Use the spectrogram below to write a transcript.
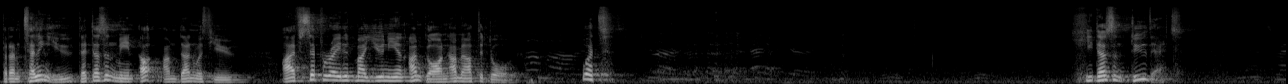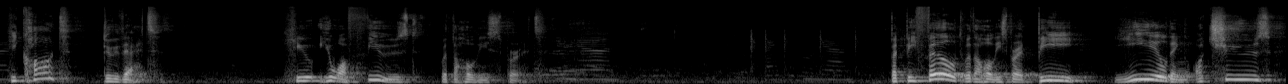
But I'm telling you, that doesn't mean, oh, I'm done with you. I've separated my union. I'm gone. I'm out the door. What? He doesn't do that. Right. He can't do that. He, you are fused with the Holy Spirit. But be filled with the Holy Spirit. Be yielding or choose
